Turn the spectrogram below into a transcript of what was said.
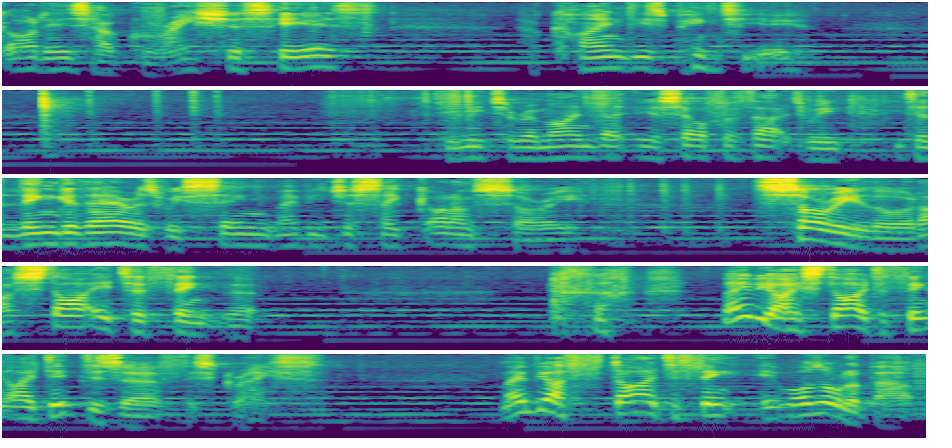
God is, how gracious He is, how kind He's been to you. Do you need to remind that, yourself of that? Do we need to linger there as we sing? Maybe just say, God, I'm sorry. Sorry, Lord. I've started to think that. maybe I started to think I did deserve this grace. Maybe I started to think it was all about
